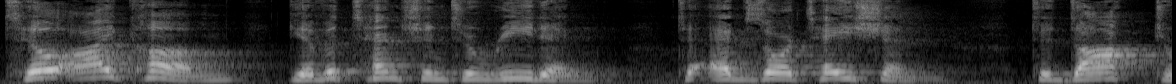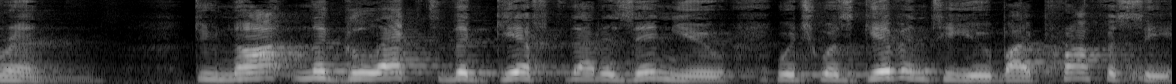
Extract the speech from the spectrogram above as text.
Till I come, give attention to reading, to exhortation, to doctrine. Do not neglect the gift that is in you, which was given to you by prophecy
